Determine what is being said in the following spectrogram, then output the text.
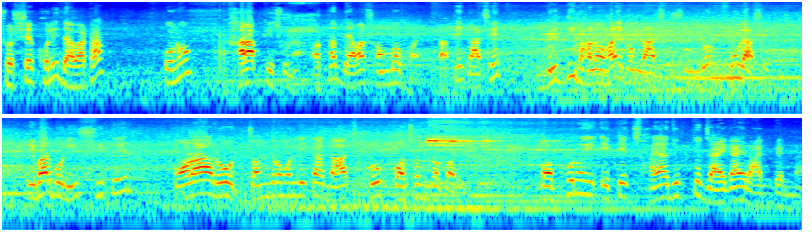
শস্যের খলি দেওয়াটা কোনো খারাপ কিছু না, অর্থাৎ দেওয়া সম্ভব হয়। তাতে গাছের বৃদ্ধি ভালো হয় এবং গাছে সুন্দর ফুল আসে। এবার বলি, শীতের কড়া রোদ চন্দ্রমল্লিকা গাছ খুব পছন্দ করে। কখনোই একে ছায়াযুক্ত জায়গায় রাখবেন না।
